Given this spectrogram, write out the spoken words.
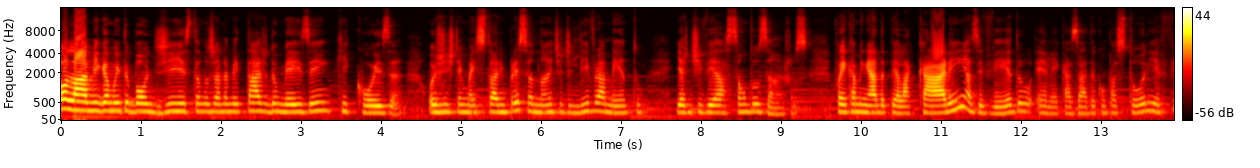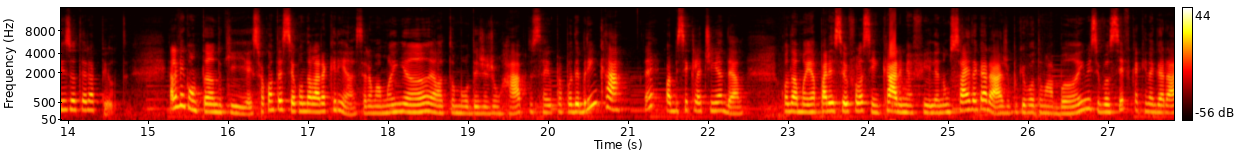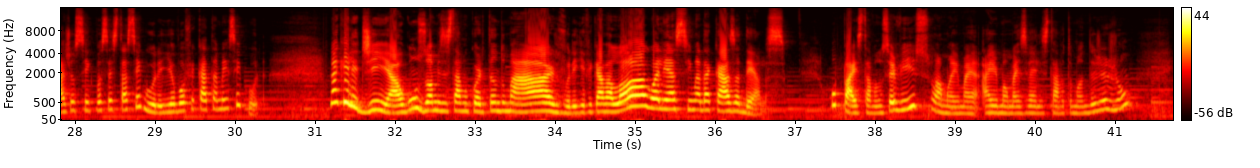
Olá, amiga, muito bom dia. Estamos já na metade do mês, hein? Que coisa! Hoje a gente tem uma história impressionante de livramento e a gente vê a ação dos anjos. Foi encaminhada pela Karen Azevedo, ela é casada com pastor e é fisioterapeuta. Ela vem contando que isso aconteceu quando ela era criança. Era uma manhã, ela tomou o de jejum rápido, saiu para poder brincar, né, com a bicicletinha dela. Quando a mãe apareceu e falou assim: Cara, minha filha, não sai da garagem porque eu vou tomar banho e se você ficar aqui na garagem, eu sei que você está segura e eu vou ficar também segura. Naquele dia, alguns homens estavam cortando uma árvore que ficava logo ali acima da casa delas. O pai estava no serviço, a mãe, a irmã mais velha estava tomando de jejum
